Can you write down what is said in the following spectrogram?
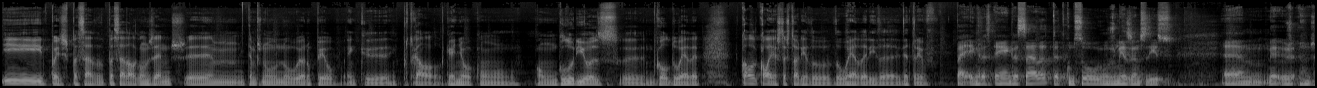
E depois, passado, passado alguns anos, um, estamos no, no europeu em que, em que, Portugal ganhou com, com um glorioso uh, gol do Éder. Qual, qual é esta história do, do Éder e da, da Trevo? Bem, é, engra é engraçada, portanto, começou uns meses antes disso. Um, eu,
